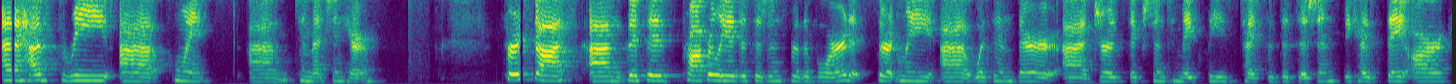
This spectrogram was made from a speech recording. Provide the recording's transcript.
And I have three uh, points um, to mention here. First off, um, this is properly a decision for the board. It's certainly uh, within their uh, jurisdiction to make these types of decisions because they are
